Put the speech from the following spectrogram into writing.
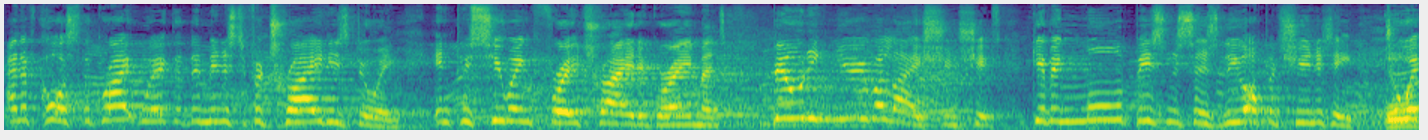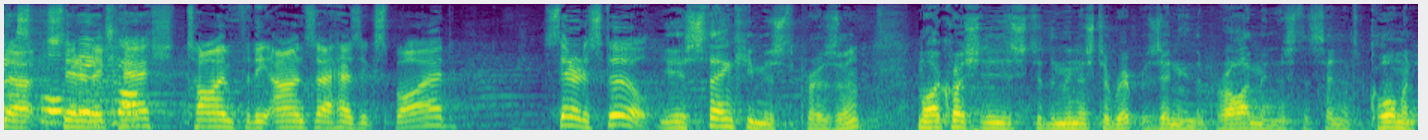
And of course, the great work that the Minister for Trade is doing in pursuing free trade agreements, building new relationships, giving more businesses the opportunity to Order, export Senator their Cash. Time for the answer has expired. Senator Sterle. Yes, thank you, Mr President. My question is to the Minister representing the Prime Minister, Senator Cormann.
